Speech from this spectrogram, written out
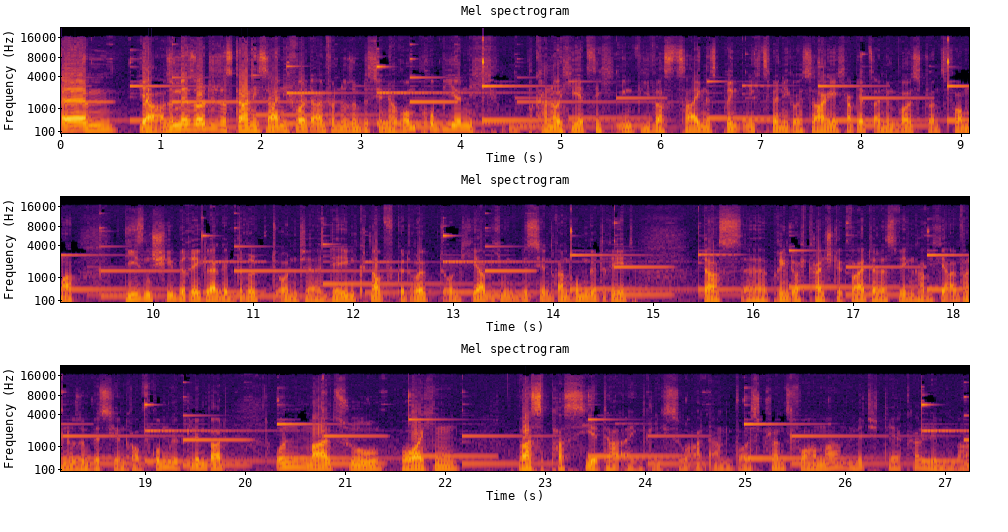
Ähm, ja, also mehr sollte das gar nicht sein. Ich wollte einfach nur so ein bisschen herumprobieren. Ich kann euch jetzt nicht irgendwie was zeigen. Es bringt nichts, wenn ich euch sage, ich habe jetzt einen Voice Transformer diesen Schieberegler gedrückt und äh, den Knopf gedrückt und hier habe ich ein bisschen dran rumgedreht. Das äh, bringt euch kein Stück weiter, deswegen habe ich hier einfach nur so ein bisschen drauf rumgeklimpert und mal zu horchen, was passiert da eigentlich so an einem Voice Transformer mit der Kalimba.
